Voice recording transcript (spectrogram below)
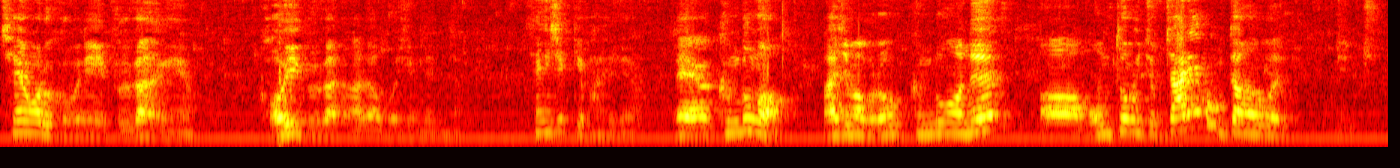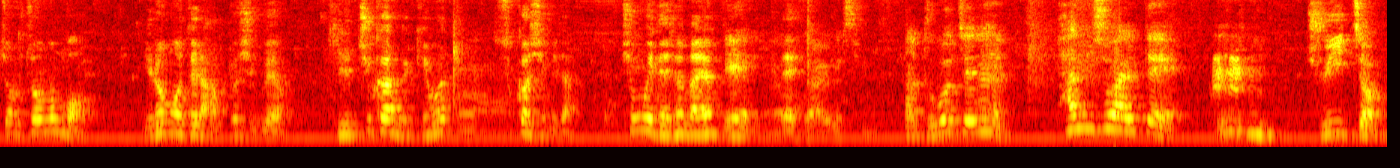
체형으로 구분이 불가능해요. 거의 불가능하다고 보시면 됩니다. 생식기 봐야 돼요. 네, 금붕어 마지막으로 금붕어는 어, 몸통이 좀 짜리몽땅하고 좀 좁은 거 이런 것들은 암컷이고요. 길쭉한 느낌은 어. 수컷입니다. 충분히 되셨나요? 예, 네. 네. 알겠습니다. 자, 두 번째는 환수할 때 주의점.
